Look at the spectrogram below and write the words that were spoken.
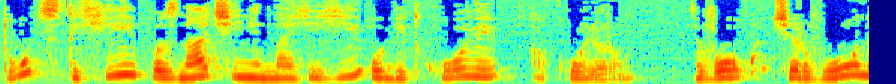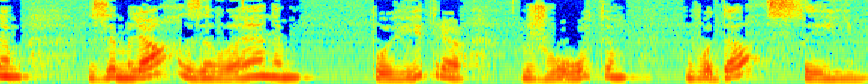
Тут стихії позначені на її обідкові кольором. Вогонь червоним, земля зеленим, повітря жовтим, вода синім.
